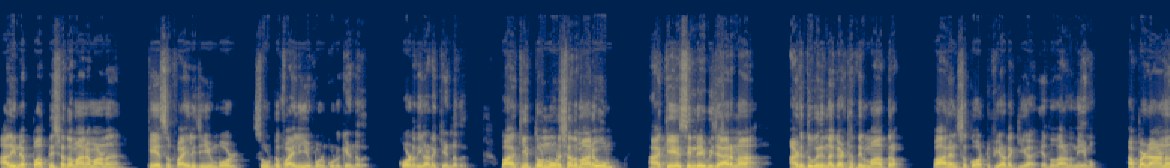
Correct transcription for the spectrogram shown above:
അതിന്റെ പത്ത് ശതമാനമാണ് കേസ് ഫയൽ ചെയ്യുമ്പോൾ സൂട്ട് ഫയൽ ചെയ്യുമ്പോൾ കൊടുക്കേണ്ടത് കോടതിയിൽ അടയ്ക്കേണ്ടത്. ബാക്കി തൊണ്ണൂറ് ശതമാനവും ആ കേസിന്റെ വിചാരണ അടുത്തു വരുന്ന ഘട്ടത്തിൽ മാത്രം ബാലൻസ് കോർട്ട് ഫീ അടയ്ക്കുക എന്നതാണ് നിയമം. അപ്പോഴാണ്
